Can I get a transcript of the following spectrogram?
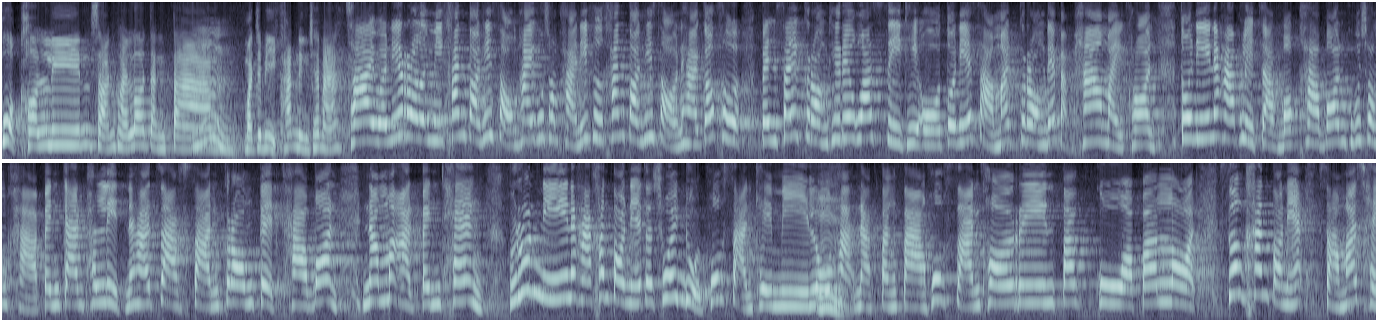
พวกคอลีน สารแขวนลอยต่างอืมๆมันจะมีอีกขั้นหนึ่งใช่ไหมใช่ วันนี้เราเลยมีขั้นตอนที่ 2 ให้คุณผู้ชมค่ะนี่คือขั้นตอนที่2นะคะก็คือเป็นไส้กรองที่เรียกว่า CTO ตัวนี้สามารถกรองได้แบบ 5 ไมครอน ตัวนี้นะคะผลิตจากบล็อกคาร์บอนคุณผู้ชมค่ะเป็นการผลิตนะคะจากสารกรองเกล็ดคาร์บอนนำมาอัดเป็นแท่ง รุ่นนี้นะคะ ขั้นตอนอนนี้จะช่วยดูดพวกสารเคมีโลหะหนักต่างๆ พวกสารคลอรีน ตะกั่วปลอด ซึ่งขั้นตอนนี้สามารถใช้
